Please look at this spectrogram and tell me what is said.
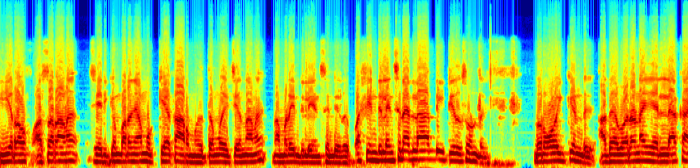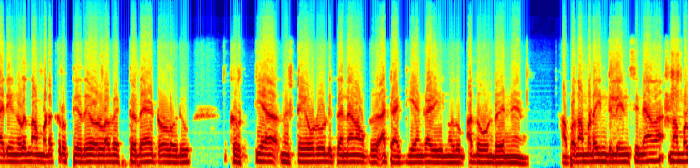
ഹീറോ അസറാണ് ശരിക്കും പറഞ്ഞ മുഖ്യ കാർമ്മികത്വം വഹിച്ചതെന്നാണ് നമ്മുടെ ഇന്റലിജൻസിന്റെ ഇത്. പക്ഷെ ഇന്റലിജൻസിന് എല്ലാ ഡീറ്റെയിൽസും ഉണ്ട്. റോയ്ക്ക് ഉണ്ട്. അതേപോലെ തന്നെ എല്ലാ കാര്യങ്ങളും നമ്മുടെ കൃത്യതയുള്ള വ്യക്തതയായിട്ടുള്ള ഒരു കൃത്യനിഷ്ഠയോടുകൂടി തന്നെ നമുക്ക് അറ്റാക്ക് ചെയ്യാൻ കഴിയുന്നതും അതുകൊണ്ട് തന്നെയാണ്. അപ്പൊ നമ്മുടെ ഇന്റലിജൻസിനെ നമ്മൾ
